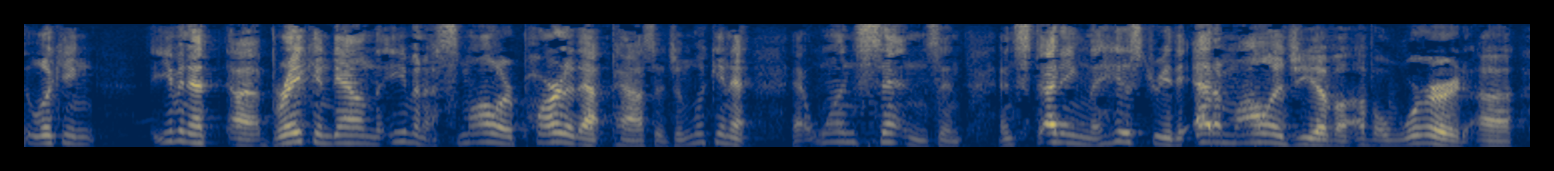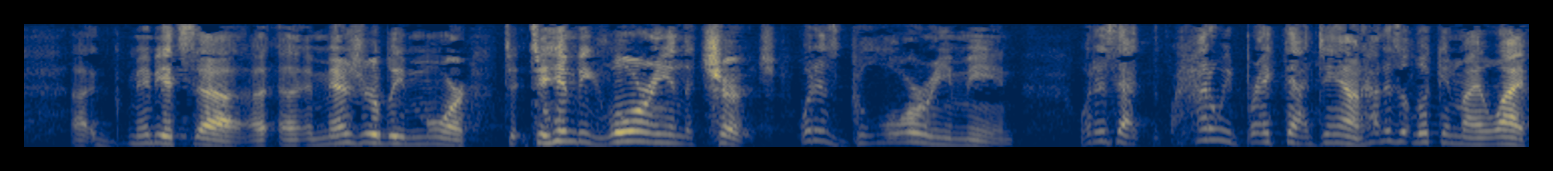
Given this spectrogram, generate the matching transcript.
looking even at uh, breaking down the, even a smaller part of that passage and looking at, at one sentence and, and studying the history, the etymology of a, of a word. Uh, uh, maybe it's uh, uh, immeasurably more. To, to him be glory in the church. What does glory mean? What is that? How do we break that down? How does it look in my life?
